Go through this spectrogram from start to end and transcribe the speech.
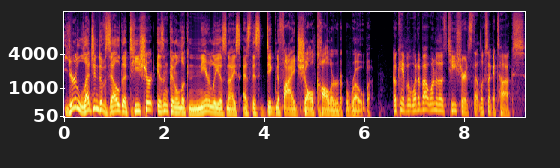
your Legend of Zelda t-shirt isn't gonna look nearly as nice as this dignified shawl collared robe. Okay, but what about one of those T-shirts that looks like a tux?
